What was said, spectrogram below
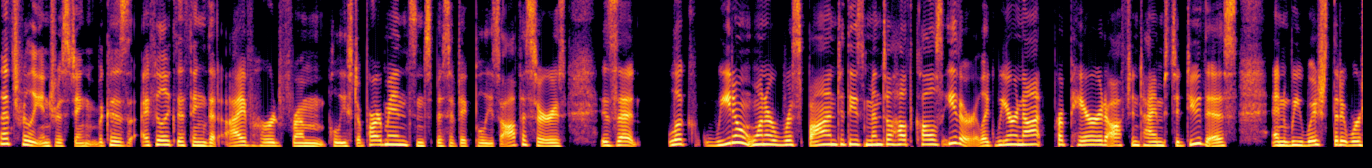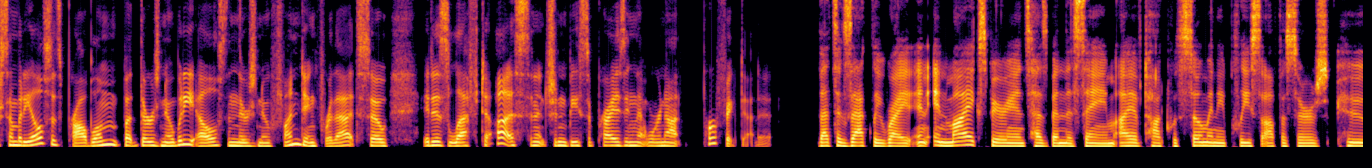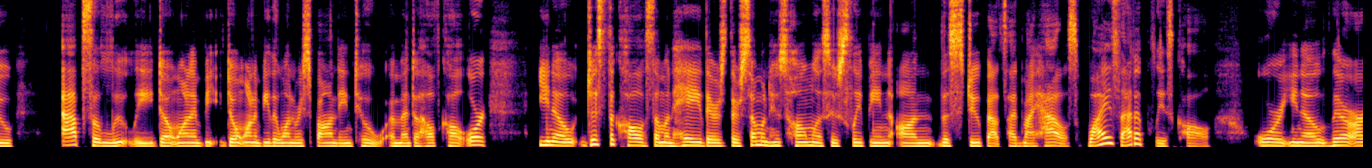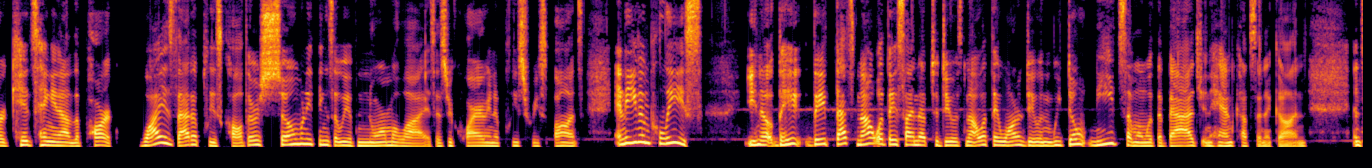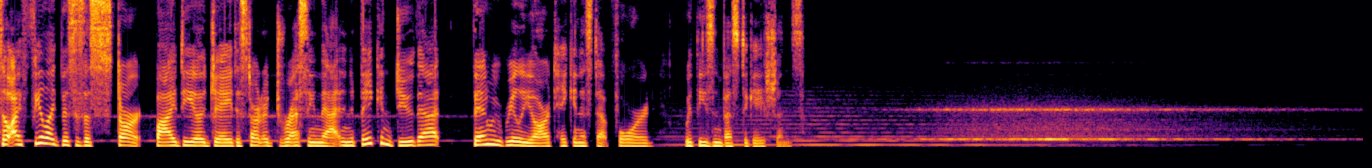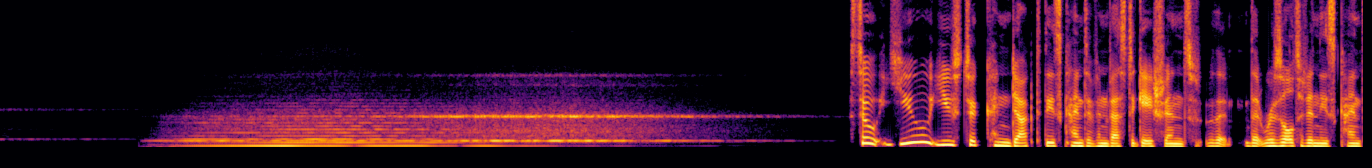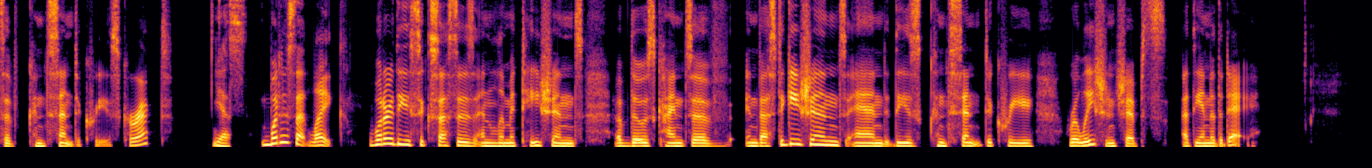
That's really interesting because I feel like the thing that I've heard from police departments and specific police officers is that look, we don't want to respond to these mental health calls either. Like, we are not prepared oftentimes to do this. And we wish that it were somebody else's problem, but there's nobody else and there's no funding for that. So it is left to us. And it shouldn't be surprising that we're not perfect at it. That's exactly right. And, and my experience has been the same. I have talked with so many police officers who absolutely don't want to be don't want to be the one responding to a mental health call or you know just the call of someone hey there's there's someone who's homeless who's sleeping on the stoop outside my house. Why is that a police call? Or you know there are kids hanging out in the park why is that a police call? There are so many things that we have normalized as requiring a police response. And even police, you know, they, they, that's not what they signed up to do. It's not what they want to do. And we don't need someone with a badge and handcuffs and a gun. And so I feel like this is a start by DOJ to start addressing that. And if they can do that, then we really are taking a step forward with these investigations. So you used to conduct these kinds of investigations that, that resulted in these kinds of consent decrees, correct? Yes. What is that like? What are the successes and limitations of those kinds of investigations and these consent decree relationships at the end of the day?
